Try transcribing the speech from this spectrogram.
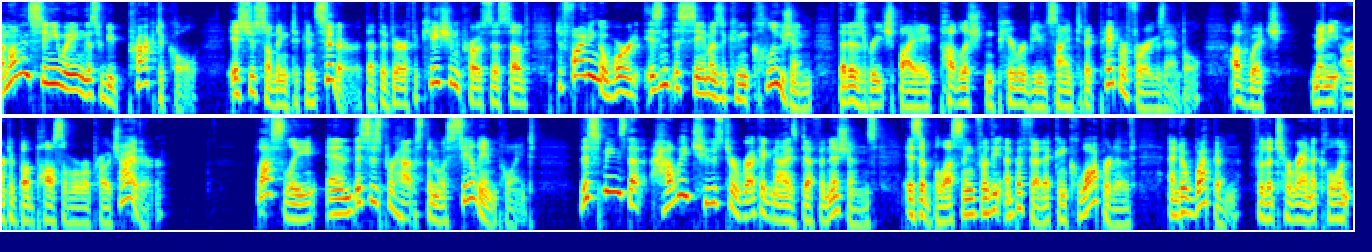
I'm not insinuating this would be practical, it's just something to consider that the verification process of defining a word isn't the same as a conclusion that is reached by a published and peer reviewed scientific paper, for example, of which many aren't above possible reproach either. Lastly, and this is perhaps the most salient point, this means that how we choose to recognize definitions is a blessing for the empathetic and cooperative, and a weapon for the tyrannical and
